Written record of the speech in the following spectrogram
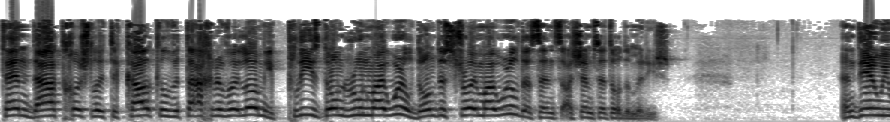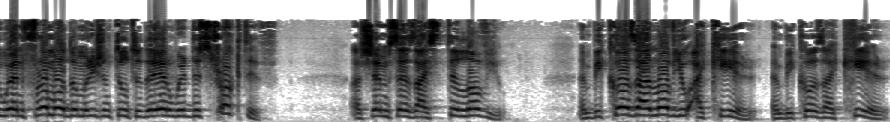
10 dat chosh tekalkel v'tachre v'lomi. Please don't ruin my world. Don't destroy my world, as Hashem said to Adam HaRishon. And there we went from Adam HaRishon until today and we're destructive. Hashem says, I still love you. And because I love you, I care. And because I care,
